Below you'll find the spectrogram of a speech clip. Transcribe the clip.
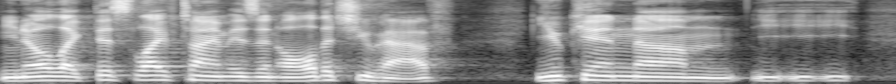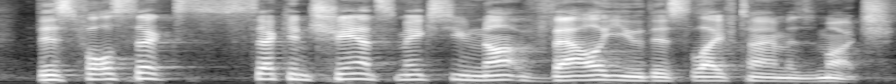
You know, like this lifetime isn't all that you have. You can, um, y- y- this false sec- second chance makes you not value this lifetime as much,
